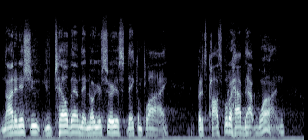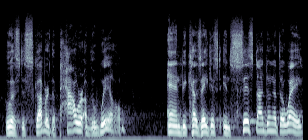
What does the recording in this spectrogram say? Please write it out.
not an issue. You tell them, they know you're serious, they comply. But it's possible to have that one who has discovered the power of the will, and because they just insist on doing it their way,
